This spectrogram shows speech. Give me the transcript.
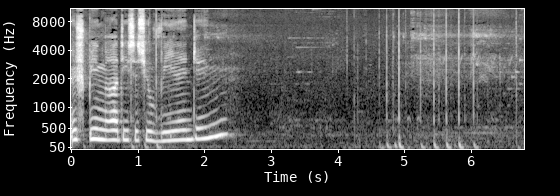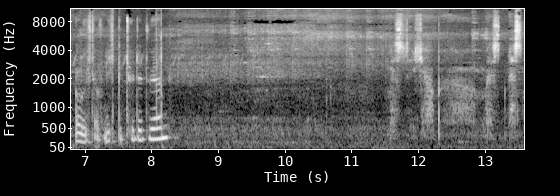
Wir spielen gerade dieses Juwelen-Ding. Oh, ich darf nicht getötet werden. Mist, ich habe. Mist, Mist,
